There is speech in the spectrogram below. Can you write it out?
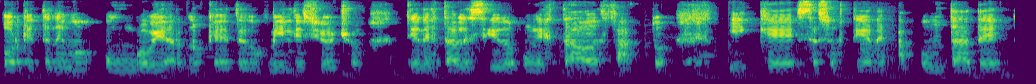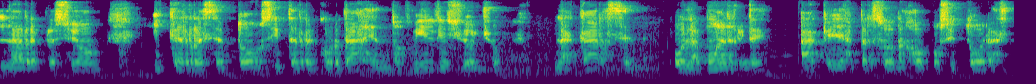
porque tenemos un gobierno que desde 2018 tiene establecido un estado de facto y que se sostiene a punta de la represión y que recetó, si te recordás, en 2018 la cárcel o la muerte a aquellas personas opositoras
